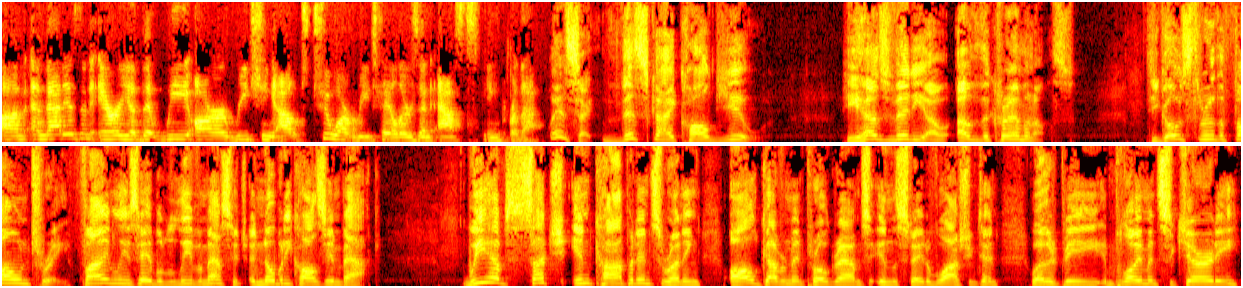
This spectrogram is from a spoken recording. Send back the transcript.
Um, and that is an area that we are reaching out to our retailers and asking for that. Wait a sec. This guy called you. He has video of the criminals. He goes through the phone tree, finally is able to leave a message, and nobody calls him back. We have such incompetence running all government programs in the state of Washington, whether it be employment security,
